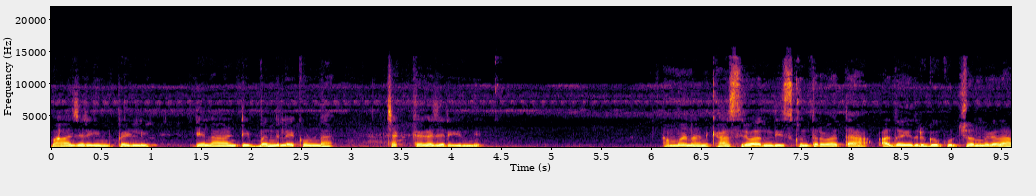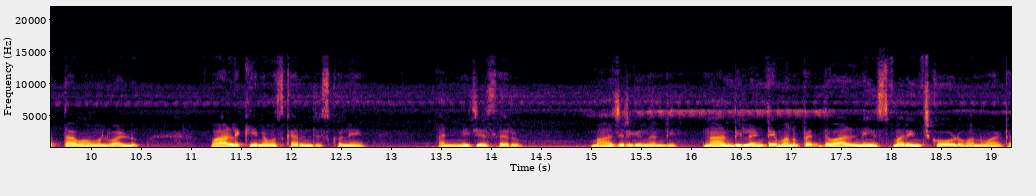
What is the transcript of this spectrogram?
బాగా జరిగింది పెళ్ళి. ఎలాంటి ఇబ్బంది లేకుండా చక్కగా జరిగింది. అమ్మ నాన్నకి ఆశీర్వాదం తీసుకున్న తర్వాత అదో ఎదురుగా కూర్చోన్నారు కదా అత్తామామలు వాళ్ళు. వాళ్ళకి నమస్కారం చేసుకొని అన్నీ చేశారు. బాగా జరిగిందండి. నాందీలు అంటే మన పెద్దవాళ్ళని స్మరించుకోవడం అన్నమాట.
